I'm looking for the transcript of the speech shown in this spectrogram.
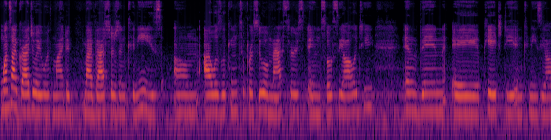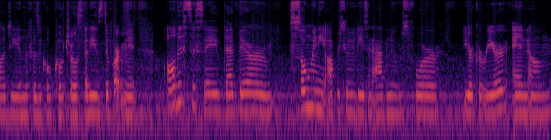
once I graduate with my my bachelor's in kines, um, I was looking to pursue a master's in sociology and then a PhD in kinesiology in the physical cultural studies department all this to say that there are so many opportunities and avenues for your career and um,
